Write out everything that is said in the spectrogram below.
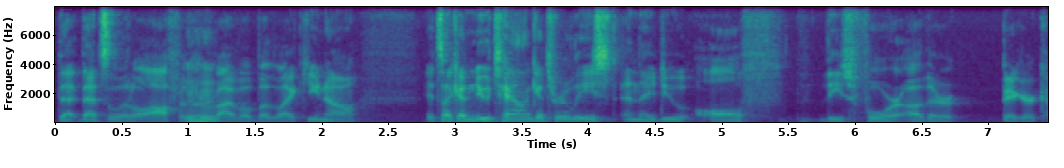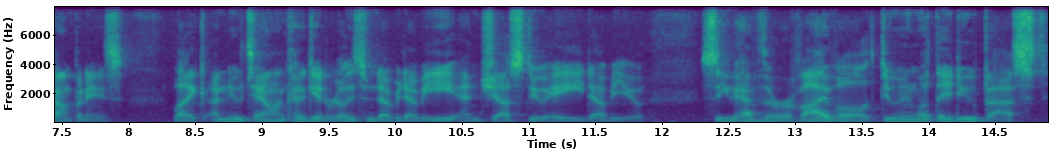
that that's a little off for the mm-hmm. revival, but like you know, it's like a new talent gets released and they do all f- these four other bigger companies. Like a new talent could get released from WWE and just do AEW. So you have the revival doing what they do best.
